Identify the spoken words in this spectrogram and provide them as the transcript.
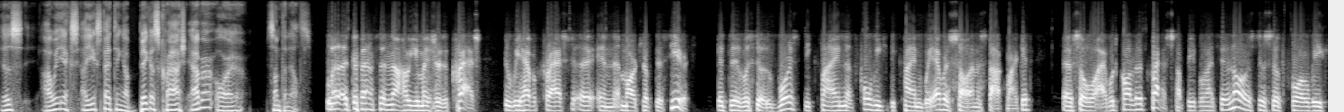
Is are we ex- are you expecting a biggest crash ever or something else? Well, it depends on how you measure the crash. Do we have a crash uh, in March of this year? It, it was the worst decline, four-week decline we ever saw in the stock market. Uh, so I would call it a crash. Some people might say, no, it's just a four-week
